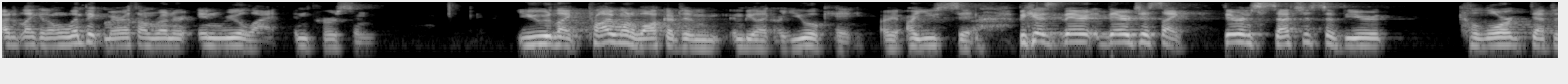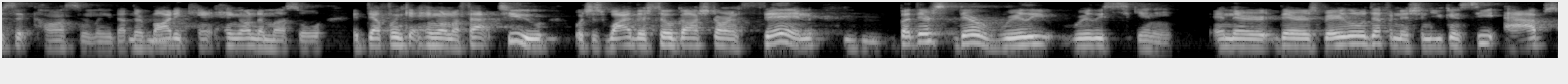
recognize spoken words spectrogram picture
a, like an olympic marathon runner in real life in person you would like probably want to walk up to him and be like are you okay? Are, are you sick? Because they're they're just like they're in such a severe caloric deficit constantly that their Mhm. body can't hang on to muscle. It definitely can't hang on to fat too which is why they're so gosh darn thin. But they're they're really really skinny and there there's very little definition. You can see abs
